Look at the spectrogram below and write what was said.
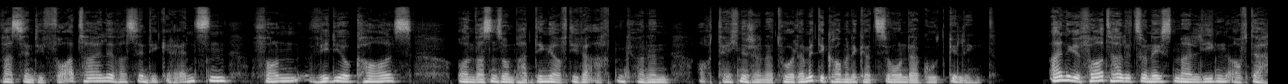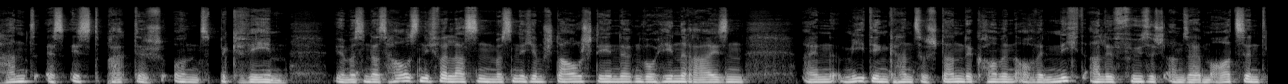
was sind die Vorteile, was sind die Grenzen von Videocalls und was sind so ein paar Dinge, auf die wir achten können, auch technischer Natur, damit die Kommunikation da gut gelingt. Einige Vorteile zunächst mal liegen auf der Hand. Es ist praktisch und bequem. Wir müssen das Haus nicht verlassen, müssen nicht im Stau stehen, nirgendwo hinreisen. Ein Meeting kann zustande kommen, auch wenn nicht alle physisch am selben Ort sind.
